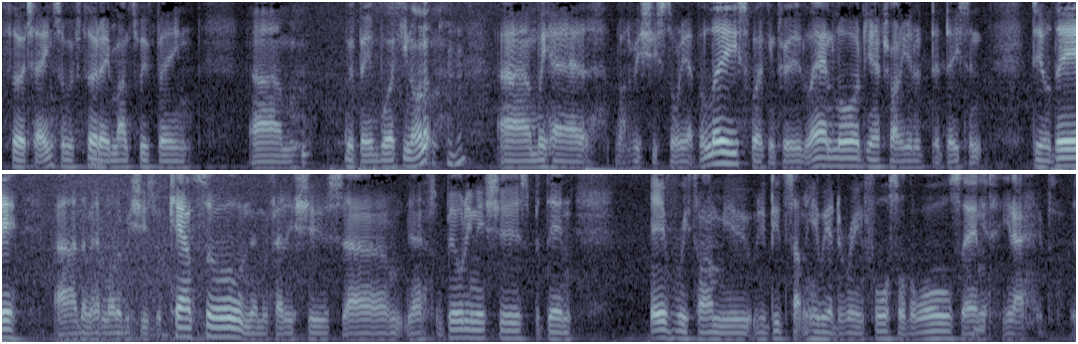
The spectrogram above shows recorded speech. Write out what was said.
thirteen. So we've thirteen months we've been um, we've been working on it. Um, we had a lot of issues sorting out the lease, working through the landlord, you know, trying to get a, a decent deal there. Uh, then we had a lot of issues with council, and then we've had issues, um, you know, some building issues. But then every time you, you did something here, we had to reinforce all the walls, and you know, the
